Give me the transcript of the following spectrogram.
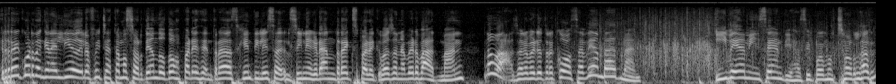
Recuerden que en el día de la fecha estamos sorteando dos pares de entradas gentileza del cine Gran Rex para que vayan a ver Batman. No vayan a ver otra cosa, vean Batman. Y vean incendios, así podemos charlar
